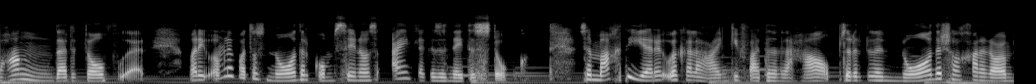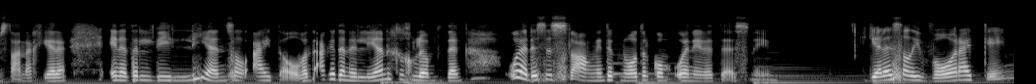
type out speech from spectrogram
bang dat dit daar voor. Maar die oomblik wat ons nader kom, sê ons eintlik is dit net 'n stok. So mag die Here ook hulle handjie vat en hulle help sodat hulle nader sal gaan in daai omstandighede en dat hulle die leuen sal uithaal want ek het in 'n leuen geglo om te dink, o, dis 'n slang en ek nader kom, o nee, dit is nie. Julle sal die waarheid ken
